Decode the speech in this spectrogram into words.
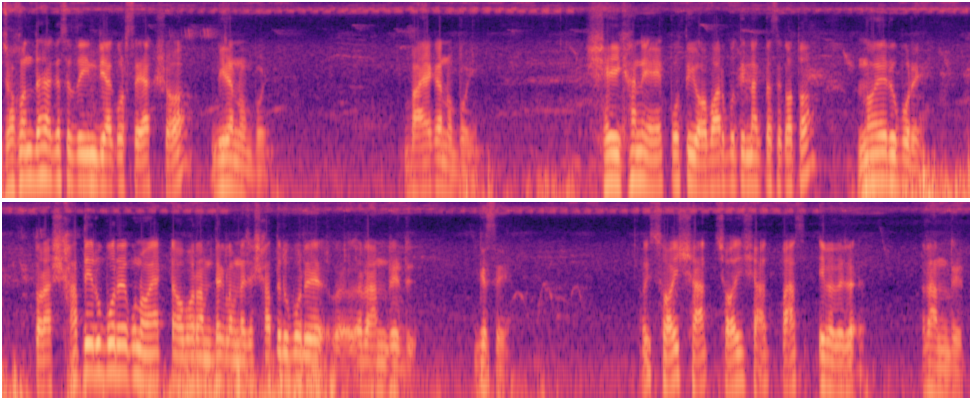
যখন দেখা গেছে যে ইন্ডিয়া করছে একশো বিরানব্বই বা একানব্বই, সেইখানে প্রতি ওভার প্রতি নাকতেছে কত? নয়ের উপরে। তোরা সাতের উপরে কোনো একটা ওভার আমি দেখলাম না যে সাতের উপরে রান রেট গেছে। ওই ছয় সাত ছয় সাত, পাঁচ, এভাবে রান রেট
